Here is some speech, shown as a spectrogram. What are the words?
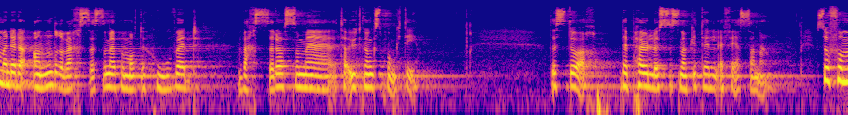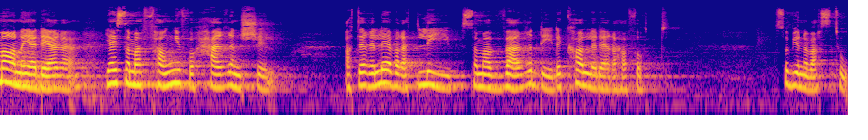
men det er det andre verset som er på en måte hovedverset, da, som jeg tar utgangspunkt i. Det står Det er Paulus som snakker til efeserne. Så formaner jeg dere, jeg som er fange for Herrens skyld, at dere lever et liv som er verdig det kallet dere har fått. Så begynner vers to.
